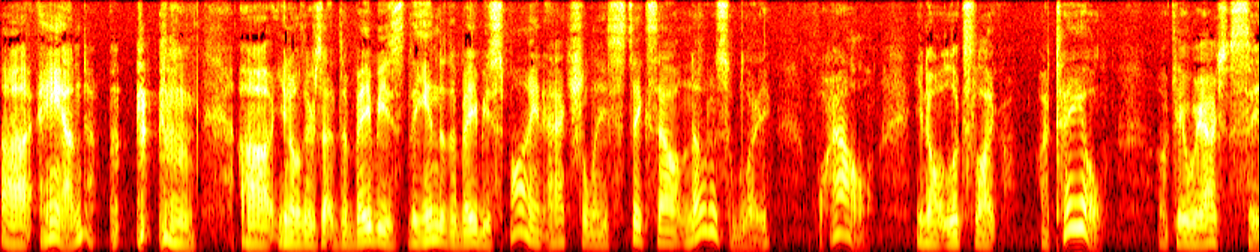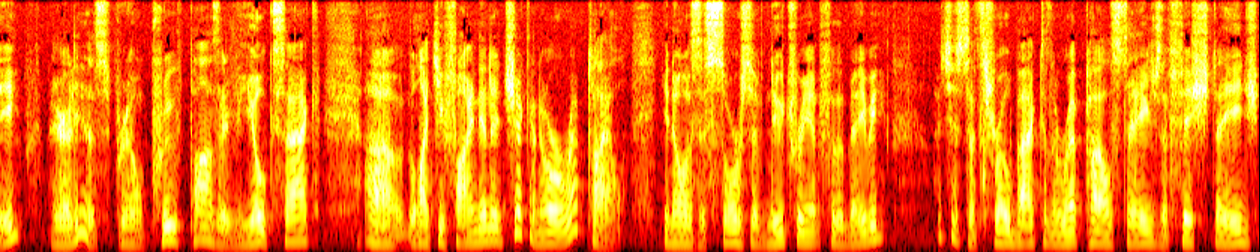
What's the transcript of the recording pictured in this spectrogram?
Uh, and, uh, you know, there's a, the baby's, the end of the baby's spine actually sticks out noticeably. Wow. You know, it looks like a tail. Okay, we actually see there it is, proof positive. Yolk sac, uh, like you find in a chicken or a reptile, you know, as a source of nutrient for the baby. That's just a throwback to the reptile stage, the fish stage,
